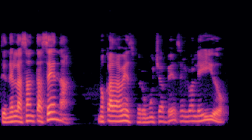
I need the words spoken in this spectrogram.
tener la Santa Cena. No cada vez, pero muchas veces lo ha leído.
